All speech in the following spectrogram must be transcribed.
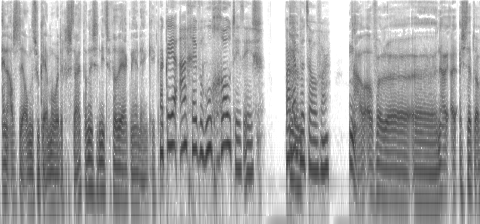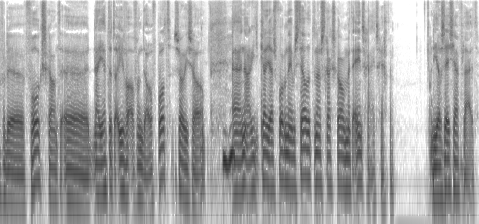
En als de onderzoeken helemaal worden gestart, dan is er niet zoveel werk meer, denk ik. Maar kun je aangeven hoe groot dit is? Waar Eh, hebben we het over? Nou, over, eh, eh, nou, als je het hebt over de Volkskrant... eh, nou, je hebt het in ieder geval over een doofpot, sowieso. Eh, nou, je kan je als voorbeeld nemen... stel dat we nou straks komen met één scheidsrechter... die al zes jaar fluit.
